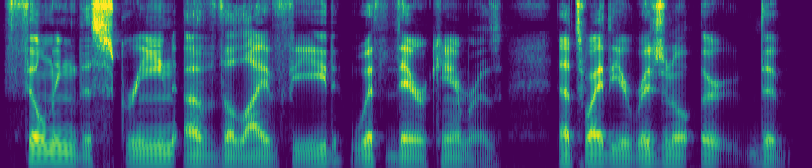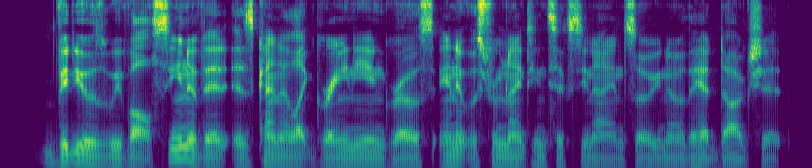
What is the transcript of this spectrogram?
filming the screen of the live feed with their cameras. That's why the original or the videos we've all seen of it is kind of like grainy and gross, and it was from 1969, so you know they had dog shit.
